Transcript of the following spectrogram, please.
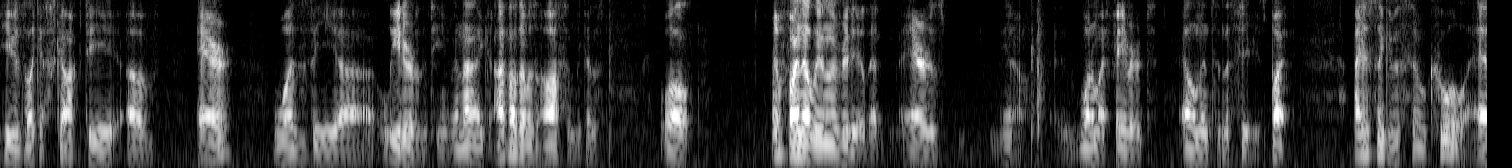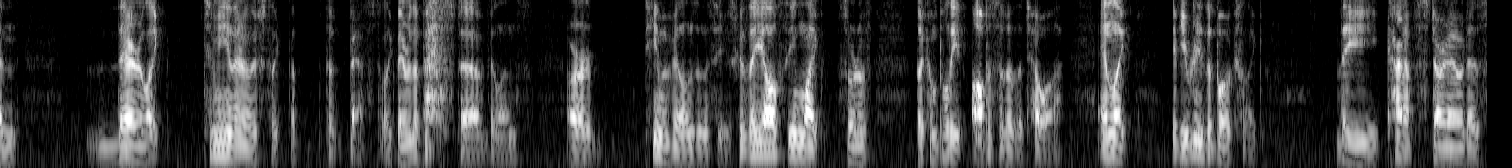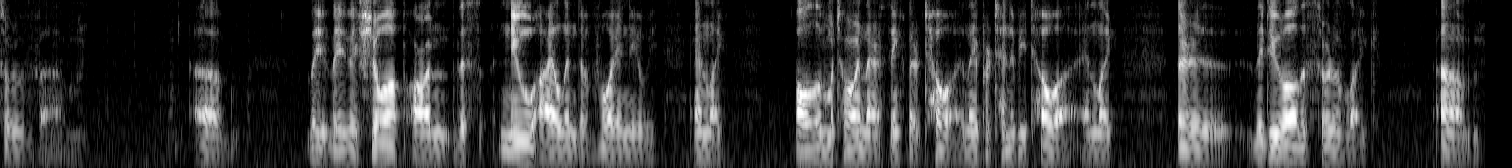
he was like a Skakdi of air, was the uh, leader of the team, and I, I thought that was awesome because, well, you'll find out later in the video that air is, you know, one of my favorite elements in the series. But I just think it was so cool, and they're like, to me, they're just like the the best. Like they were the best uh, villains or team of villains in the series because they all seem like sort of the complete opposite of the Toa. And like, if you read the books, like, they kind of start out as sort of, um, uh, they, they, they show up on this new island of Voya Nui, and like, all the Matoran there think they're Toa, and they pretend to be Toa, and like, they're, they do all this sort of like, um,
